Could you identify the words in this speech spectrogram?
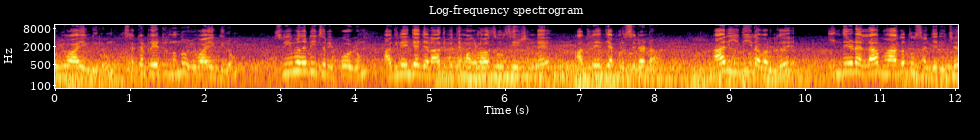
ഒഴിവായെങ്കിലും സെക്രട്ടേറിയറ്റിൽ നിന്ന് ഒഴിവായെങ്കിലും ശ്രീമതി ടീച്ചർ ഇപ്പോഴും അഖിലേന്ത്യാ ജനാധിപത്യ മഹിളാ അസോസിയേഷന്റെ അഖിലേന്ത്യാ പ്രസിഡന്റാണ് ആ രീതിയിൽ അവർക്ക് ഇന്ത്യയുടെ എല്ലാ ഭാഗത്തും സഞ്ചരിച്ച്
